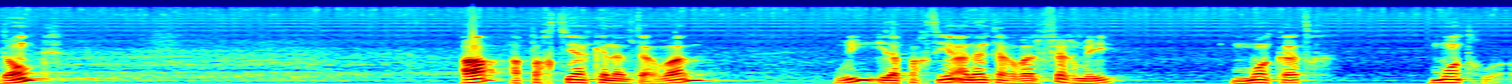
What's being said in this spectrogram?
Donc, A appartient à quel intervalle Oui, il appartient à l'intervalle fermé, moins 4, moins 3.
